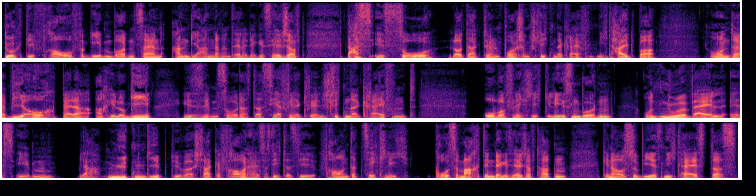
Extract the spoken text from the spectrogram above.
durch die Frau vergeben worden sein an die anderen Teile der Gesellschaft. Das ist so laut der aktuellen Forschung schlicht und ergreifend nicht haltbar. Und äh, wie auch bei der Archäologie ist es eben so, dass da sehr viele Quellen schlicht und ergreifend oberflächlich gelesen wurden und nur weil es eben ja, Mythen gibt über starke Frauen, heißt das nicht, dass die Frauen tatsächlich große Macht in der Gesellschaft hatten, genauso wie es nicht heißt, dass,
